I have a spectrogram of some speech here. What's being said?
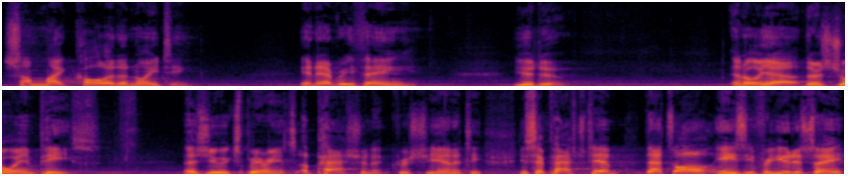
some might call it anointing, in everything you do. And oh, yeah, there's joy and peace as you experience a passionate Christianity. You say, Pastor Tim, that's all easy for you to say.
